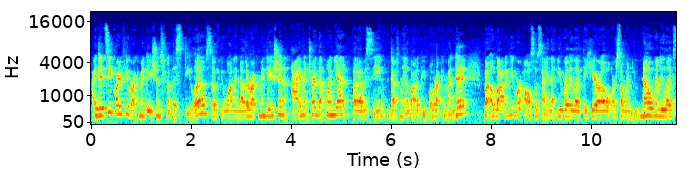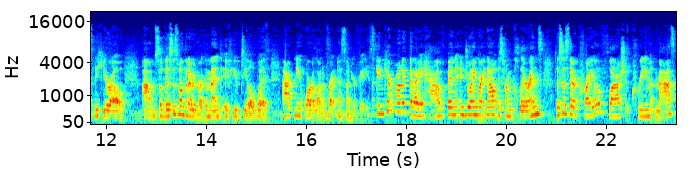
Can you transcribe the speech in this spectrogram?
I did see quite a few recommendations for the Stila. So if you want another recommendation, I haven't tried that one yet, but I was seeing definitely a lot of people recommend it. But a lot of you were also saying that you really like the Hero or someone you know really likes the Hero. Um, so this is one that I would recommend if you deal with acne or lot of redness on your face. Skincare product that I have been enjoying right now is from Clarins. This is their Cryo Flash Cream Mask.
